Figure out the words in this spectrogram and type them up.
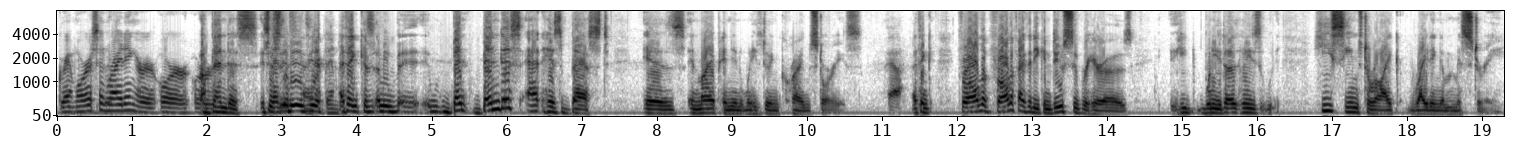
Grant Morrison writing or or or A Bendis. It's just. Bendis, it is, uh, yeah, Bendis. I think because I mean, ben, Bendis at his best is, in my opinion, when he's doing crime stories. yeah. I think for all the for all the fact that he can do superheroes, he when he does when he's he seems to like writing a mystery,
